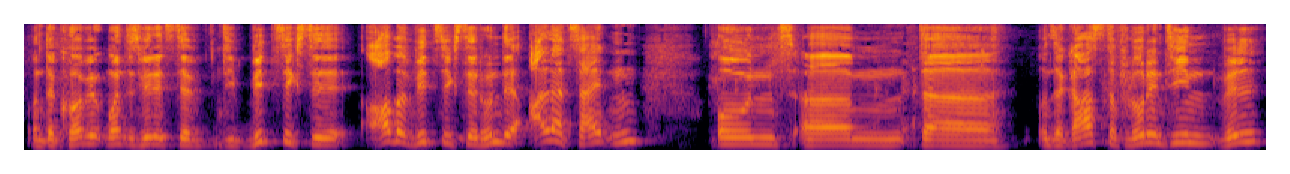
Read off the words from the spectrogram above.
Und der Corby hat gemeint, das wird jetzt der, die witzigste, aber witzigste Runde aller Zeiten. Und ähm, der, unser Gast, der Florentin Will,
